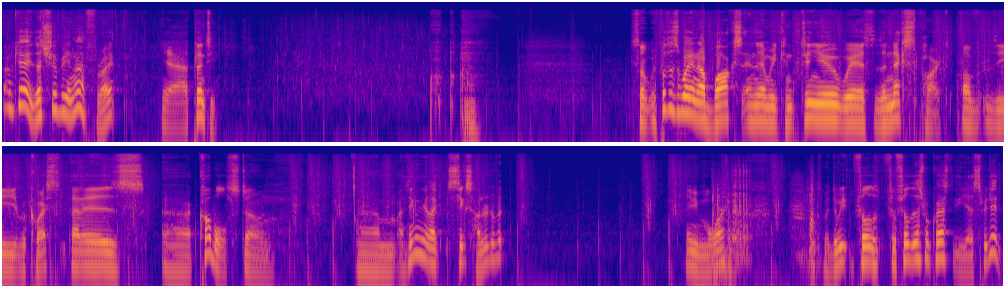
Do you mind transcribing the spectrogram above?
Okay, that should be enough, right? Yeah, plenty. so we put this away in our box and then we continue with the next part of the request. That is uh, cobblestone. Um, I think we need like 600 of it. Maybe more. So did we fill, fulfill this request? Yes, we did.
